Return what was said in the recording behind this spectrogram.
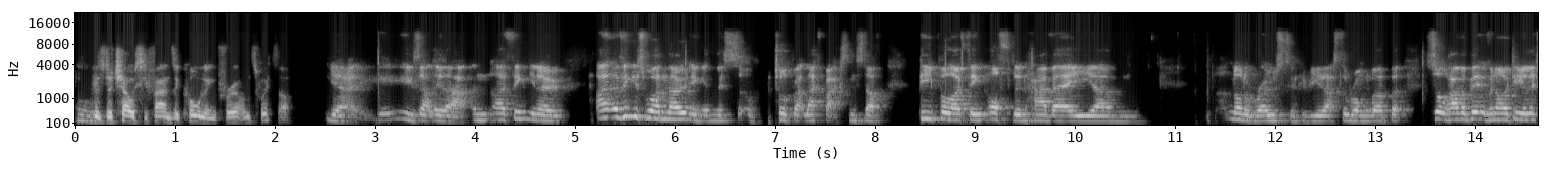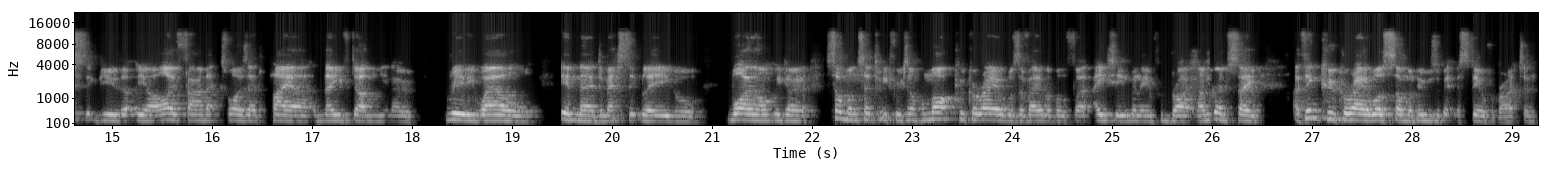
Because mm. the Chelsea fans are calling for it on Twitter. Yeah, exactly that. And I think you know, I, think it's worth noting in this sort of talk about left backs and stuff. People, I think, often have a um, not a roast interview, that's the wrong word, but sort of have a bit of an idealistic view that, you know, I've found XYZ player and they've done, you know, really well in their domestic league or why aren't we going? Someone said to me, for example, Marc Cucurella was available for 18 million from Brighton. I'm going to say, I think Cucurella was someone who was a bit of a steal for Brighton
